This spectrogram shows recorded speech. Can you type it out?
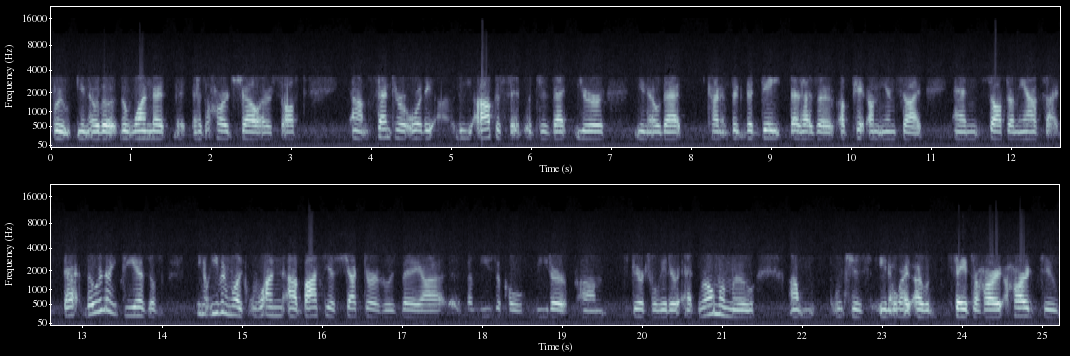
fruit, you know, the the one that, that has a hard shell or a soft um, center, or the the opposite, which is that you're, you know, that kind of the, the date that has a, a pit on the inside and soft on the outside. That those ideas of, you know, even like one uh, Basia Schechter, who's the uh, the musical leader, um, spiritual leader at Romemu, um, which is, you know, I, I would say it's a hard hard to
